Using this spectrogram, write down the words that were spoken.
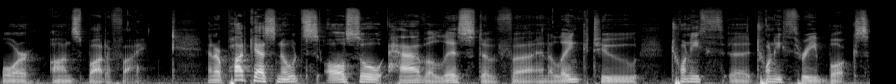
or on Spotify. And our podcast notes also have a list of uh, and a link to 20, uh, 23 books.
